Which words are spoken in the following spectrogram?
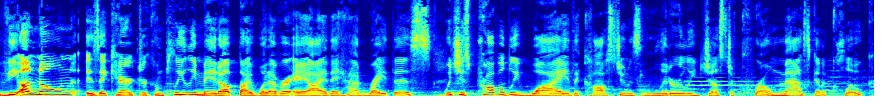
The unknown is a character completely made up by whatever AI they had write this, which is probably why the costume is literally just a chrome mask and a cloak.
